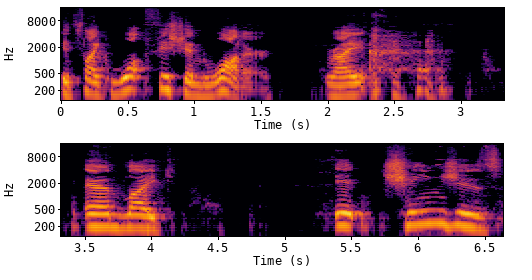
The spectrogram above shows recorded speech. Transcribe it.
it's like what fish and water, right? and like it changes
